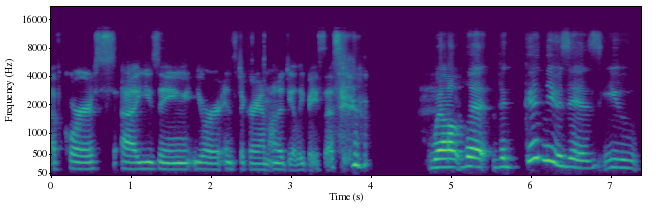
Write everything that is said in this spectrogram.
of course uh, using your instagram on a daily basis. Well the the good news is you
